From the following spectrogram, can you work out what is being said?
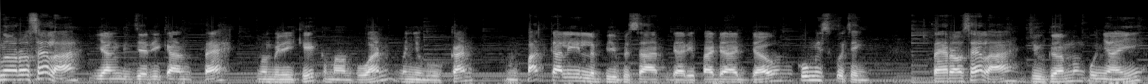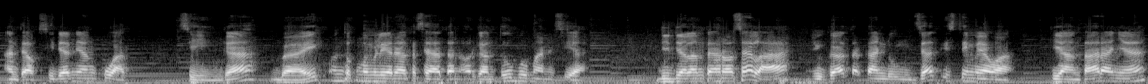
Bunga rosella yang dijadikan teh memiliki kemampuan menyembuhkan empat kali lebih besar daripada daun kumis kucing. Teh rosella juga mempunyai antioksidan yang kuat, sehingga baik untuk memelihara kesehatan organ tubuh manusia. Di dalam teh rosella juga terkandung zat istimewa, di antaranya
